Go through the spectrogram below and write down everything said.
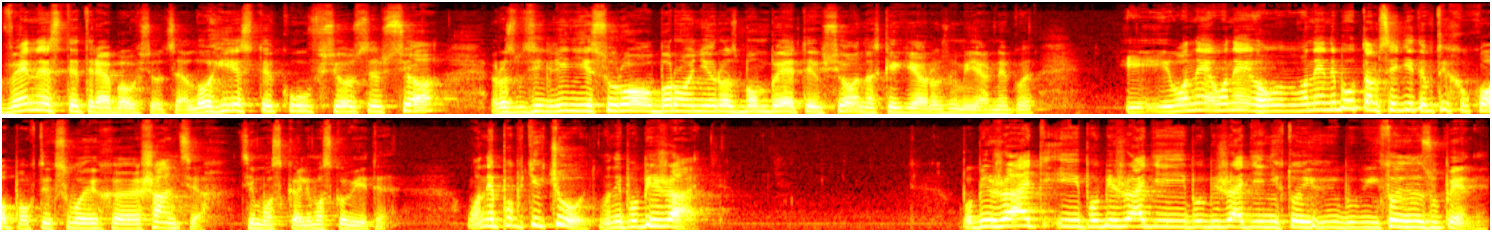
Винести треба все це, логістику, все, все, все. Роз, лінії суробороні розбомбити, все, наскільки я розумію. Я ж не... І, і вони, вони, вони не будуть там сидіти в тих окопах, в тих своїх е, шанцях, ці москалі, московіти. Вони повтікчуть, вони побіжать. Побіжать і побіжать, і побіжать, і ніхто їх ніхто не зупинить.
